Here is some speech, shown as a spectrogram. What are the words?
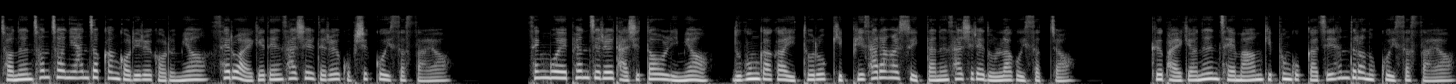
저는 천천히 한적한 거리를 걸으며 새로 알게 된 사실들을 곱씹고 있었어요. 생모의 편지를 다시 떠올리며 누군가가 이토록 깊이 사랑할 수 있다는 사실에 놀라고 있었죠. 그 발견은 제 마음 깊은 곳까지 흔들어 놓고 있었어요.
